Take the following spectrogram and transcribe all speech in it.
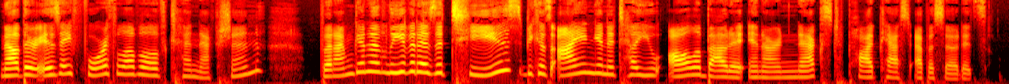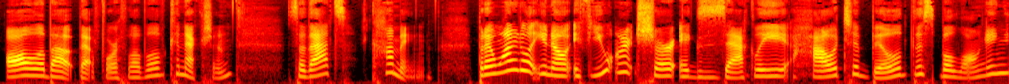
Now, there is a fourth level of connection, but I'm going to leave it as a tease because I am going to tell you all about it in our next podcast episode. It's all about that fourth level of connection. So that's coming. But I wanted to let you know if you aren't sure exactly how to build this belonging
